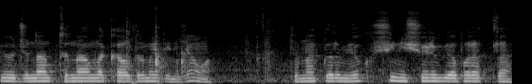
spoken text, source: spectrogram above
bir ucundan tırnağımla kaldırmayı deneyeceğim ama tırnaklarım yok. Şimdi şöyle bir aparatla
